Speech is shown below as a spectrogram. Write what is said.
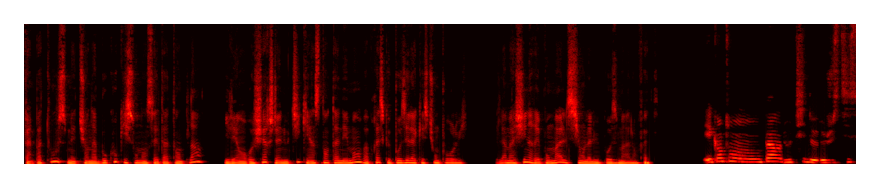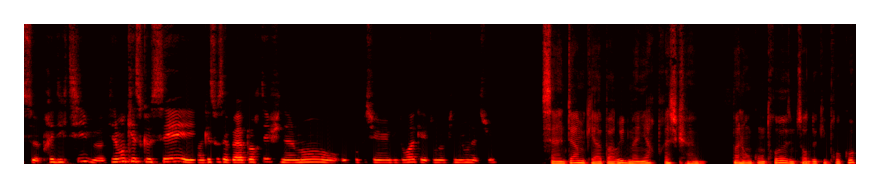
Enfin, pas tous, mais tu en as beaucoup qui sont dans cette attente-là. Il est en recherche d'un outil qui instantanément va presque poser la question pour lui la machine répond mal si on la lui pose mal, en fait. Et quand on parle d'outils de, justice prédictive, finalement, qu'est-ce que c'est et qu'est-ce que ça peut apporter finalement aux, professionnels du droit? Quelle est ton opinion là-dessus? C'est un terme qui est apparu de manière presque malencontreuse, une sorte de quiproquo.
